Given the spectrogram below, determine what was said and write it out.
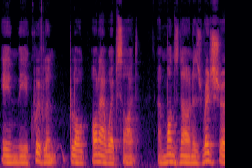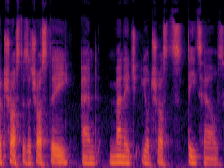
in the equivalent blog on our website, and one's known as Register a Trust as a Trustee and Manage Your Trust's Details.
